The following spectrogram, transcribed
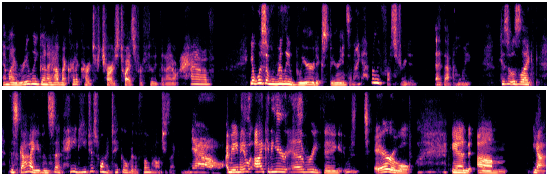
Am I really going to have my credit card charged twice for food that I don't have? It was a really weird experience, and I got really frustrated at that point because it was like this guy even said, "Hey, do you just want to take over the phone call?" And she's like, "No." I mean, it, I could hear everything. It was terrible, and um, yeah,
